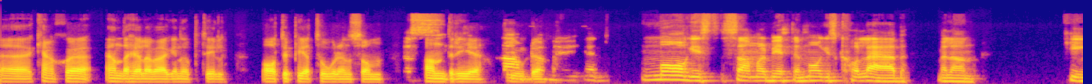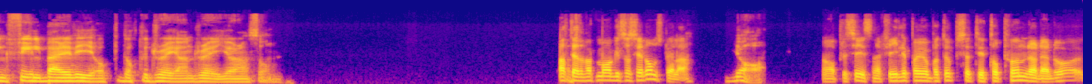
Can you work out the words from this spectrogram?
eh, kanske ända hela vägen upp till ATP-touren som André gjorde. Ett magiskt samarbete, magisk collab mellan King Phil Bergevi och Dr. Dre André Göransson. Att det hade varit magiskt att se dem spela? Ja. Ja, precis. När Filip har jobbat upp sig till topp 100 där, då,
